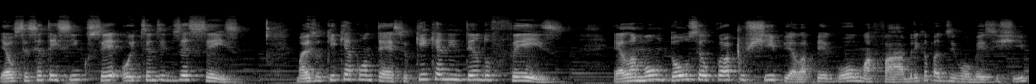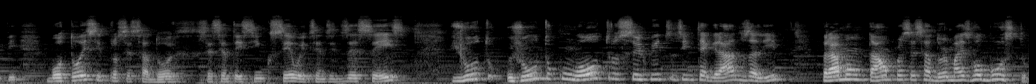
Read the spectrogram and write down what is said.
é o 65C816. Mas o que que acontece? O que que a Nintendo fez? Ela montou o seu próprio chip, ela pegou uma fábrica para desenvolver esse chip, botou esse processador 65C816 junto, junto com outros circuitos integrados ali para montar um processador mais robusto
